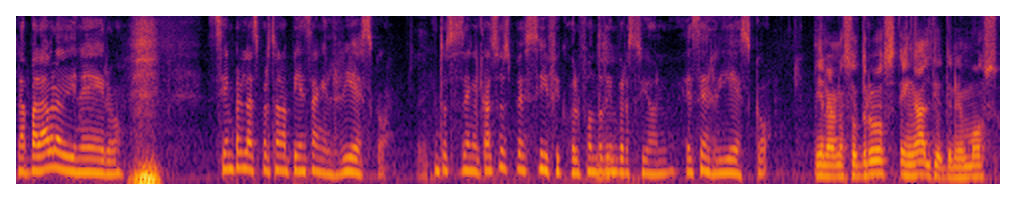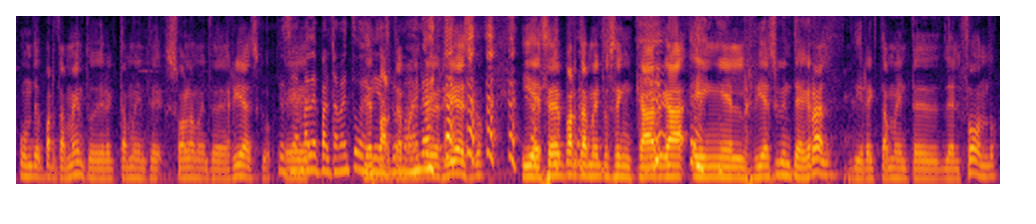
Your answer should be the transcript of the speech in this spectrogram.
la palabra dinero, siempre las personas piensan en el riesgo. Entonces, en el caso específico del fondo de inversión, ese riesgo. Mira, nosotros en Altio tenemos un departamento directamente solamente de riesgo. Que se llama eh, Departamento de Departamento de Riesgo. y ese departamento se encarga en el riesgo integral directamente del fondo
